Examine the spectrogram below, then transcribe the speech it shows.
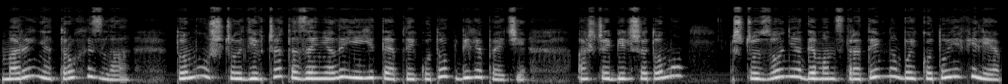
Мариня трохи зла, тому що дівчата зайняли її теплий куток біля печі, а ще більше тому, що зоня демонстративно бойкотує філе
